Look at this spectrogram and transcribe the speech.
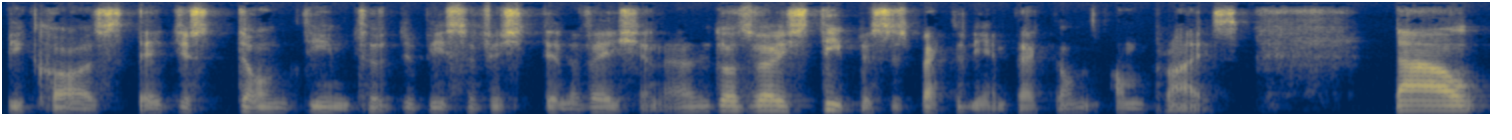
because they just don't deem to, to be sufficient innovation. And it goes very steep with respect to the impact on, on price. Now,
